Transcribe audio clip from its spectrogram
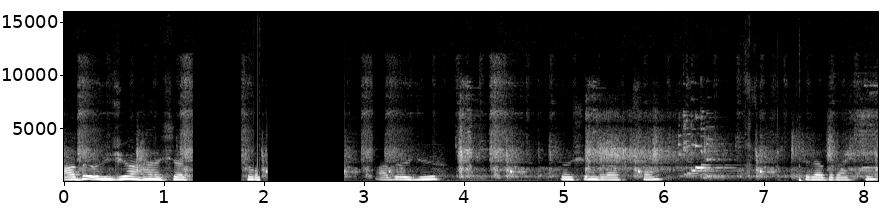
Adı Öcü arkadaşlar. Çok. Adı Öcü. Şunu şimdi bıraksam. Şöyle bırakayım.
